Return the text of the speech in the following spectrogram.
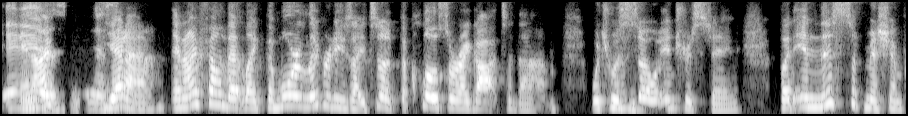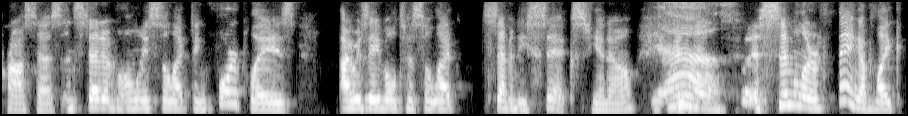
it and is, I, yeah and i found that like the more liberties i took the closer i got to them which was mm-hmm. so interesting but in this submission process instead of only selecting four plays i was able to select 76 you know yes and a similar thing of like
